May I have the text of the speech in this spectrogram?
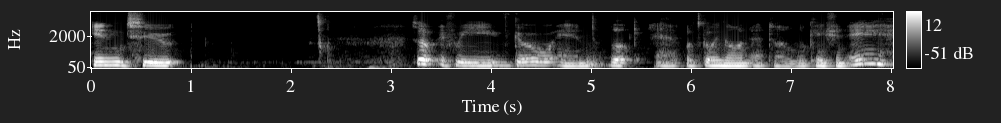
into so if we go and look at what's going on at uh, location A,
